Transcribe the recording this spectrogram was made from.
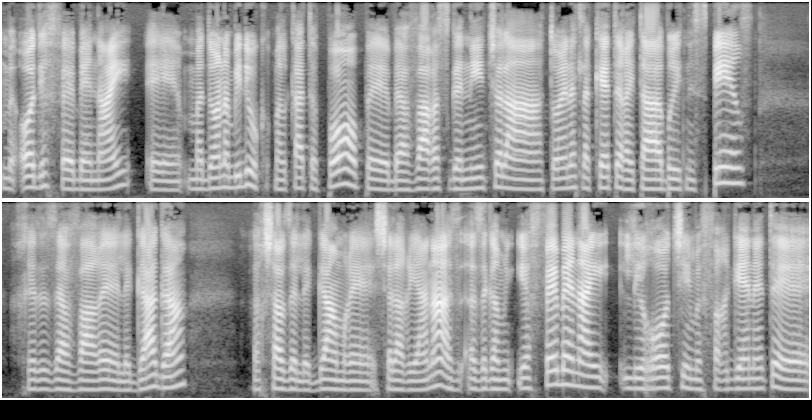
מאוד יפה בעיניי. אה, מדונה בדיוק, מלכת הפופ, אה, בעבר הסגנית של הטוענת לכתר הייתה בריטני ספירס, אחרי זה זה עבר אה, לגאגה, ועכשיו זה לגמרי של אריאנה, אז, אז זה גם יפה בעיניי לראות שהיא מפרגנת אה,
